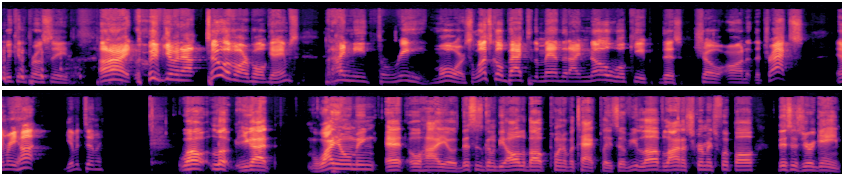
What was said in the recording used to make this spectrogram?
We can proceed. All right, we've given out two of our bowl games, but I need three more. So let's go back to the man that I know will keep this show on the tracks, Emory Hunt. Give it to me. Well, look, you got Wyoming at Ohio. This is going to be all about point of attack play. So if you love line of scrimmage football, this is your game.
